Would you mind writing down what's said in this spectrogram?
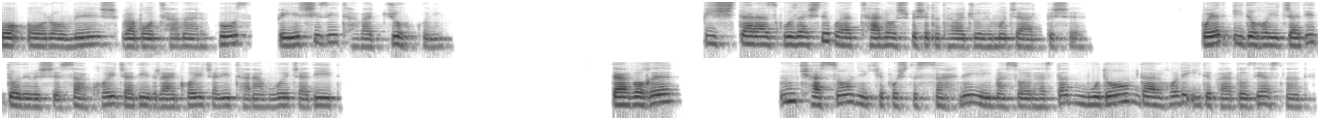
با آرامش و با تمرکز به یه چیزی توجه کنیم. بیشتر از گذشته باید تلاش بشه تا توجه ما جلب بشه. باید ایده های جدید داده بشه سبک های جدید رنگ های جدید تنوع جدید. در واقع اون کسانی که پشت صحنه این مسائل هستند مدام در حال ایده پردازی هستند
